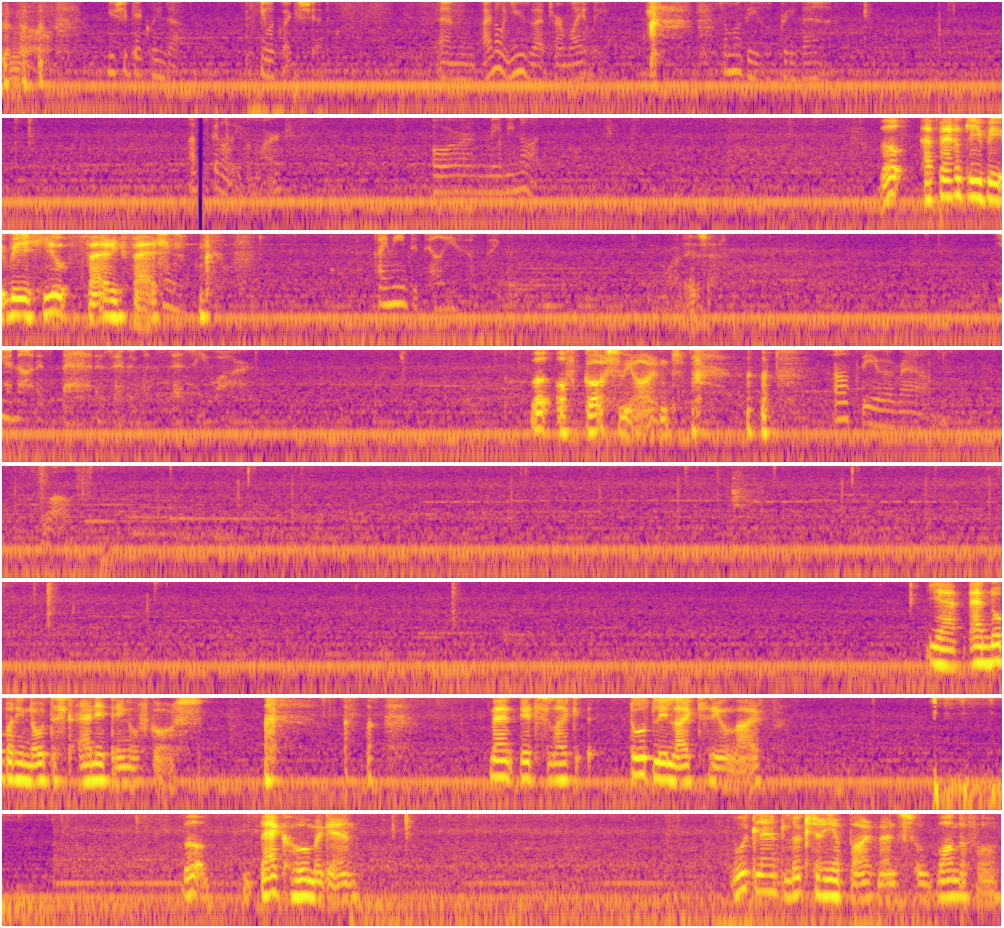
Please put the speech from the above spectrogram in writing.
Good to. You should get cleaned up. You look like shit. And I don't use that term lightly. Some of these look pretty bad. That's gonna leave a mark. Or maybe not. Well, apparently we, we heal very fast. I need to tell you something. What is it? You're not as bad as everyone says you are. well, of course we aren't. I'll see you around, Wolf. Yeah, and nobody noticed anything of course. Man, it's like totally like real life. Well, back home again. Woodland luxury apartments, wonderful.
